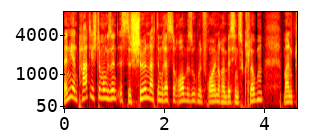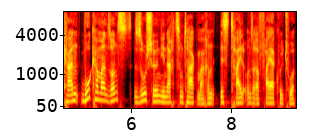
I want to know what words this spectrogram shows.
Wenn wir in Partystimmung sind, ist es schön, nach dem Restaurantbesuch mit Freunden noch ein bisschen zu klubben. Man kann, wo kann man sonst so schön die Nacht zum Tag machen, ist Teil unserer Feierkultur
